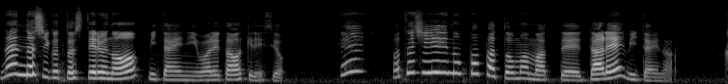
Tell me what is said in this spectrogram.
何の仕事してるの?」みたいに言われたわけですよ。え？私のパパとママって誰？みたいな。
